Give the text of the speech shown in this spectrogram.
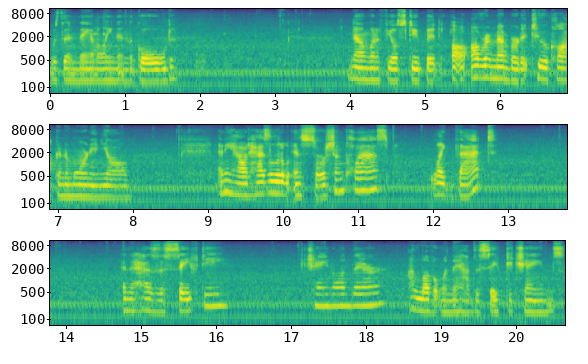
with the enameling and the gold. Now I'm going to feel stupid. I'll, I'll remember it at 2 o'clock in the morning, y'all. Anyhow, it has a little insertion clasp like that. And it has the safety chain on there. I love it when they have the safety chains.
